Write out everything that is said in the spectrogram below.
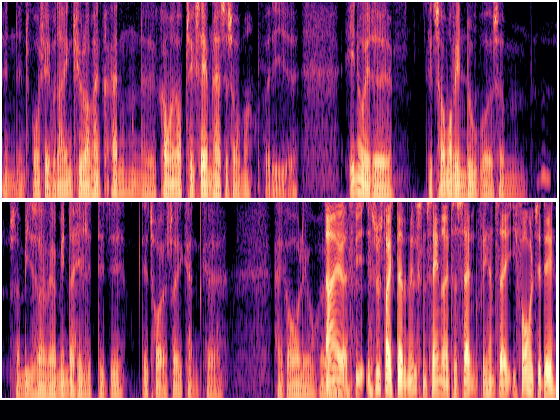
en, en sportschef, og der er ingen tvivl om, at han, han øh, kommer op til eksamen her til sommer, fordi øh, endnu et, øh, et sommervindue, og som, som viser sig at være mindre heldigt, det, det, det tror jeg så ikke, han kan, han kan overleve. Nej, Øh, altså, jeg synes faktisk, David Nielsen sagde noget interessant, fordi han sagde, i forhold til det,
